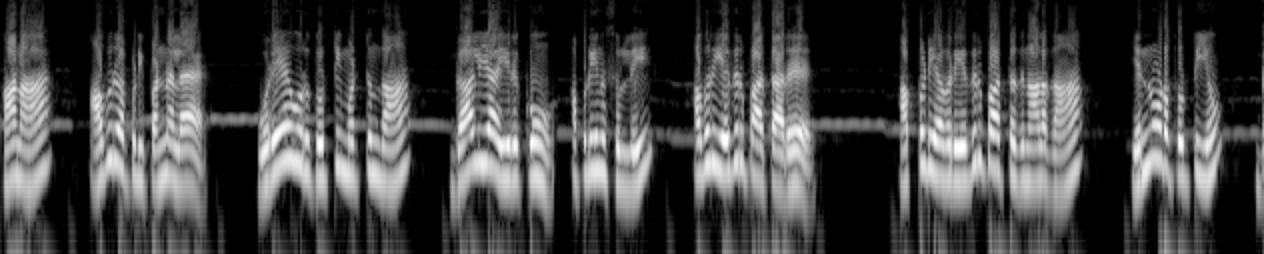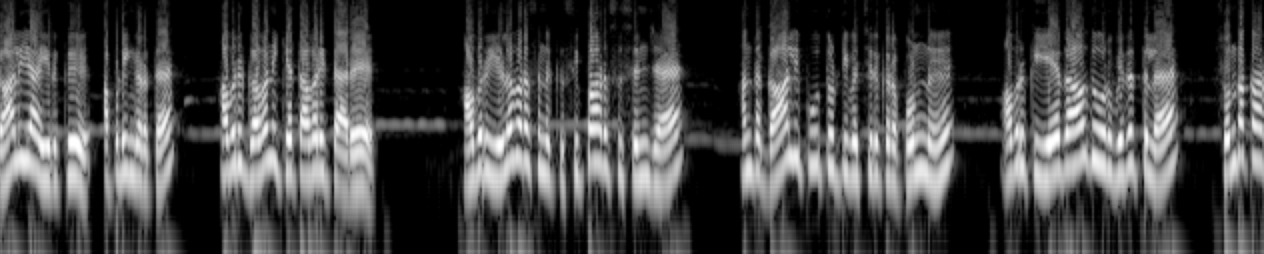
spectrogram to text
ஆனா அவர் அப்படி பண்ணல. ஒரே ஒரு தொட்டி மட்டும்தான் காலியா இருக்கும் அப்படின்னு சொல்லி அவர் எதிர்பார்த்தாரு. அப்படி அவர் எதிர்பார்த்ததுனால தான் என்னோட தொட்டியும் காலியா இருக்கு அப்படிங்கறத அவர் கவனிக்க தவறிட்டாரு. அவர் இளவரசனுக்கு சிபாரிசு செஞ்ச அந்த காலி பூத்தொட்டி வச்சிருக்கிற பொண்ணு அவருக்கு ஏதாவது ஒரு விதத்துல சொந்தக்கார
